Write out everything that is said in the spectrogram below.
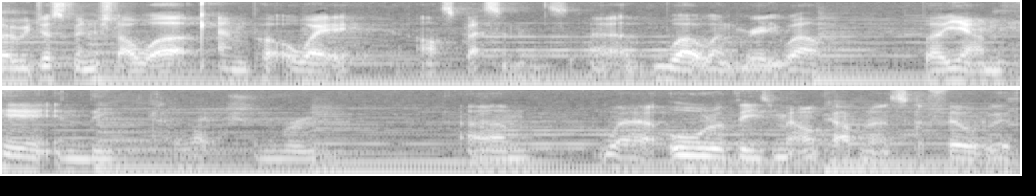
So we just finished our work and put away our specimens. Uh, work went really well. But yeah, I'm here in the collection room um, where all of these metal cabinets are filled with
